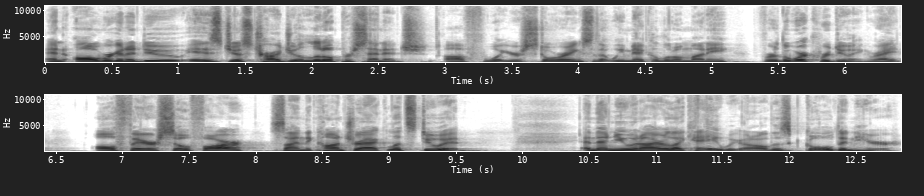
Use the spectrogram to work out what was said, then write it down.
And all we're going to do is just charge you a little percentage off what you're storing so that we make a little money for the work we're doing, right? All fair so far. Sign the contract. Let's do it. And then you and I are like, hey, we got all this gold in here.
